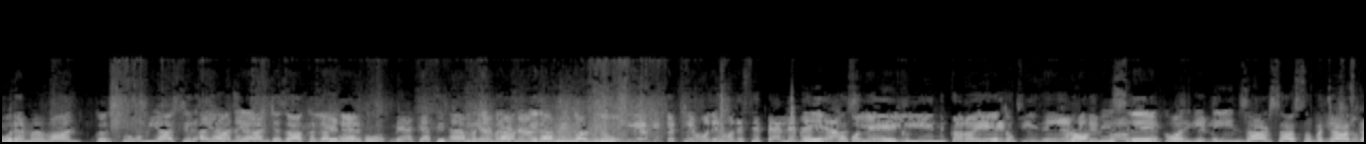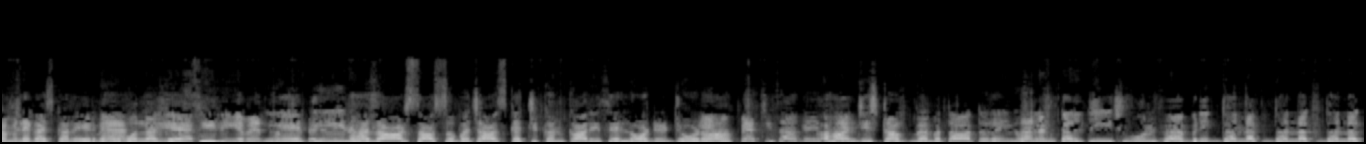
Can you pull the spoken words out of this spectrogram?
हुरम कुलसूम यासिर अयान अच्छा, अयान जजाक अल्लाह खैर अहमद इमरान मेरा भी कर दो इकट्ठे होने होने से पहले पहले आपको कसमें ये एक। तीन करो ये तो चीज़ें प्रॉमिस। एक और ये। तीन हज़ार सात सौ पचास का मिलेगा इसका रेट मेरे मैं- बोला गया है इसीलिए ये तीन हज़ार सात सौ पचास का चिकनकारी से लॉडेड जोड़ा पैचेस आ गए हाँ जी स्टफ़ मैं बता तो रही हूँ पीच। फैब्रिक धनक धनक धनक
